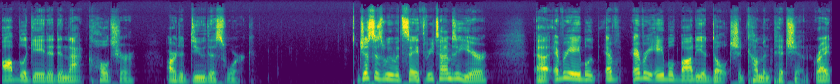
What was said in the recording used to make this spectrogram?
obligated in that culture are to do this work just as we would say three times a year, uh, every able every, able-bodied adult should come and pitch in, right?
